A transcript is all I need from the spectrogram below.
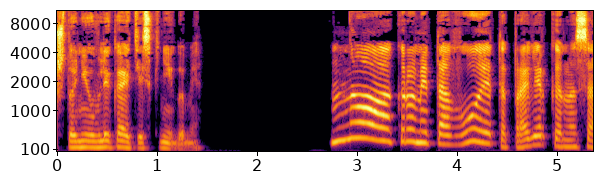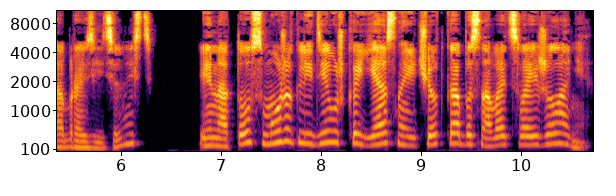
что не увлекайтесь книгами. Ну, а кроме того, это проверка на сообразительность и на то, сможет ли девушка ясно и четко обосновать свои желания.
